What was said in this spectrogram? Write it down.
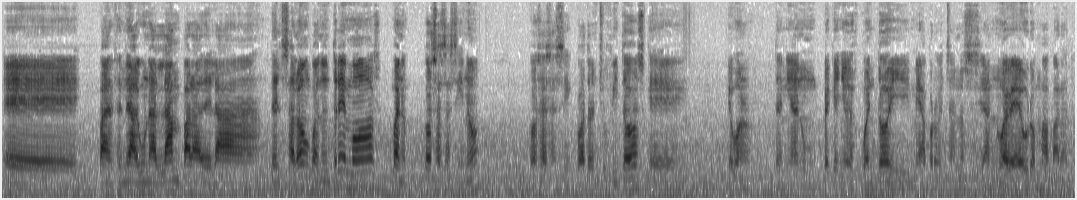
Eh, para encender alguna lámpara de la, del salón cuando entremos. Bueno, cosas así, ¿no? Cosas así. Cuatro enchufitos que, que bueno, tenían un pequeño descuento y me aprovechan. No sé si eran 9 euros más barato.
